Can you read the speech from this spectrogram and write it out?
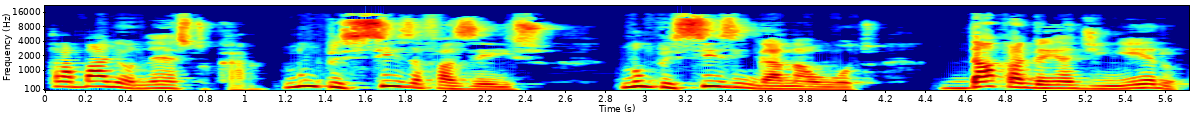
Trabalhe honesto, cara. Não precisa fazer isso. Não precisa enganar o outro. Dá para ganhar dinheiro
